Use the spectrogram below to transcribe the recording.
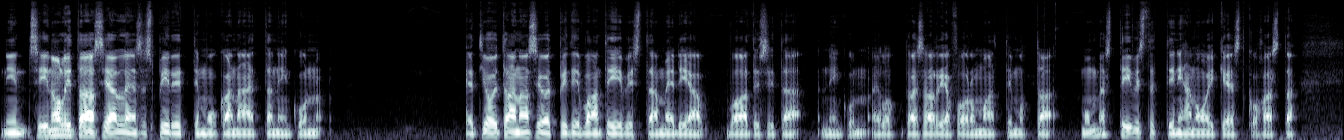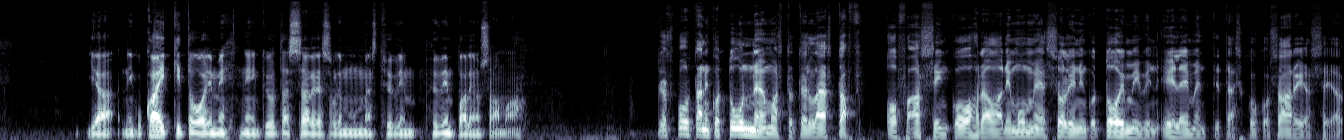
niin siinä oli taas jälleen se spiritti mukana, että niin kuin, että joitain asioita piti vaan tiivistää, media vaati sitä niin kuin elo- tai sarjaformaatti, mutta mun mielestä tiivistettiin ihan oikeasta kohdasta. Ja niin kuin kaikki toimi, niin kyllä tässä sarjassa oli mun mielestä hyvin, hyvin paljon samaa. Jos puhutaan niin tunnelmasta The Last of of Usin kohdalla, niin mun mielestä se oli niin kuin toimivin elementti tässä koko sarjassa ja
